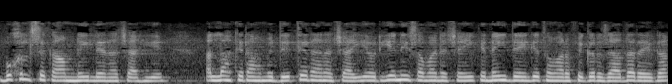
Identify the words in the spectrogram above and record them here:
بخل سے کام نہیں لینا چاہیے۔ اللہ کے راہ میں دیتے رہنا چاہیے، اور یہ نہیں سمجھنا چاہیے کہ نہیں دیں گے تو ہمارا فکر زیادہ رہے گا۔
